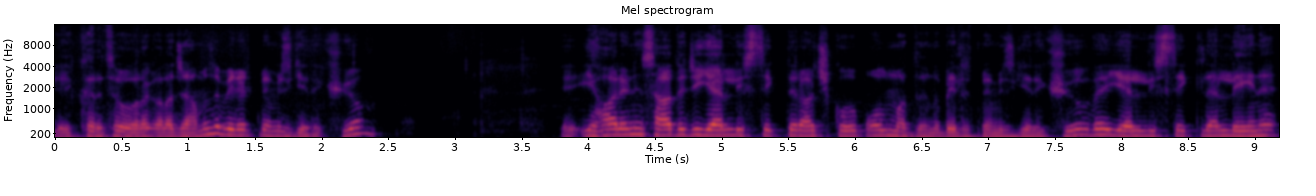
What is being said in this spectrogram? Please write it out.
e, kriter olarak alacağımızı belirtmemiz gerekiyor. E, ihalenin sadece yerli istekleri açık olup olmadığını belirtmemiz gerekiyor ve yerli istekliler lehine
